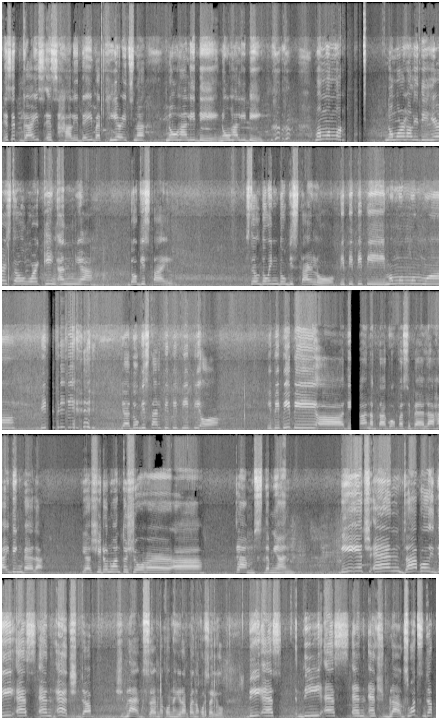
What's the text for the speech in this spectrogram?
Is it, guys? It's holiday, but here it's not. No holiday. No holiday. mom, mom, mom. No more holiday here. Still working. And yeah, doggy style. Still doing doggy style, oh. Pipi, pipi. Mom, mom, mom, mom. Pipi, pipi. yeah, doggy style, pipi, pipi, oh. Pipi, pipi. Uh, di ba? Nagtago pa si Bella. Hiding Bella. Yeah, she don't want to show her uh, clams, Damian. DHN double DSNH dub vlogs. Ay, nako, nahirapan ako sa'yo. DS DSNH vlogs. What's that?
